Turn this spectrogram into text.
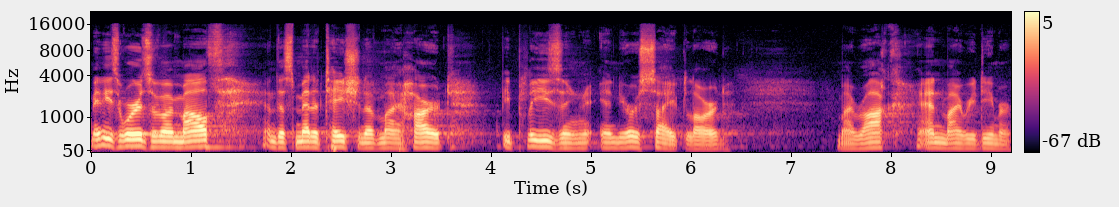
May these words of my mouth and this meditation of my heart be pleasing in your sight, Lord, my rock and my redeemer.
